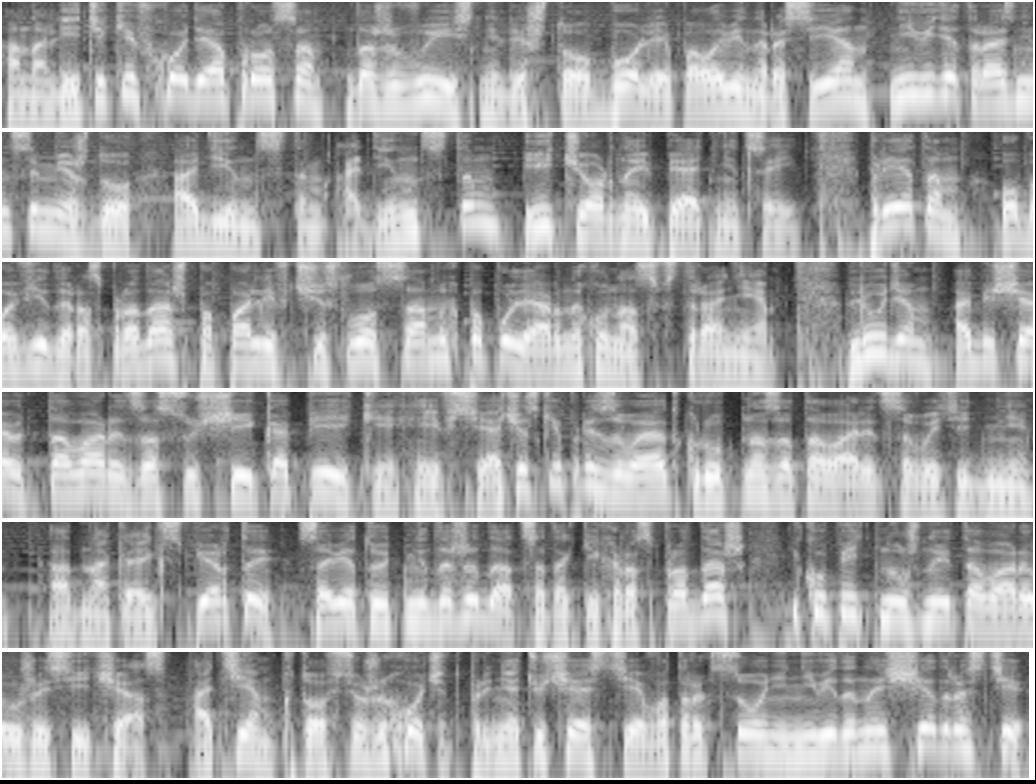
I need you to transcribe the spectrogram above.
Аналитики в ходе опроса даже выяснили, что более половины россиян не видят разницы между 11 11 и «Черной пятницей». При этом оба вида распродаж попали в число самых популярных у нас в стране. Людям обещают товары за сущие копейки и всячески призывают крупно затовариться в эти дни. Однако эксперты советуют не дожидаться таких распродаж и купить нужные товары уже сейчас. А тем, кто все же хочет принять участие в аттракционе невиданной щедрости,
